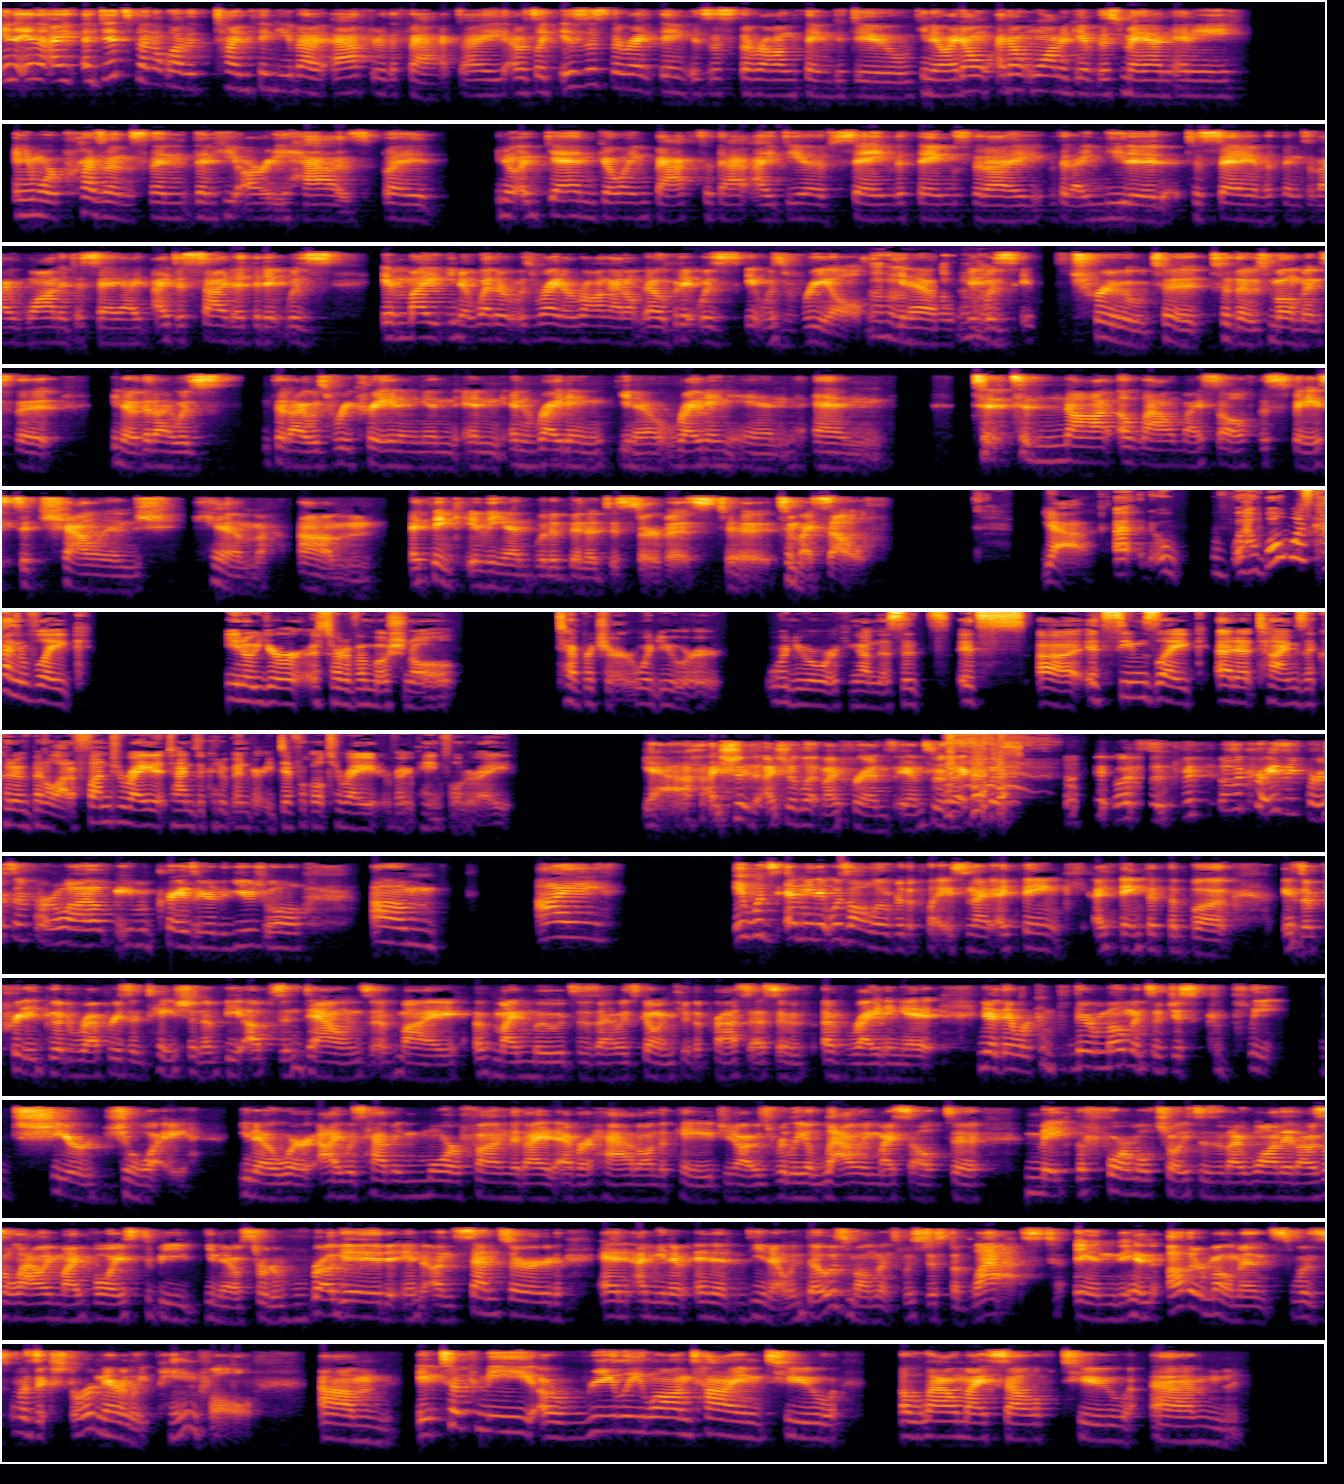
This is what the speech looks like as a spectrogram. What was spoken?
and, and I, I did spend a lot of time thinking about it after the fact. I, I was like, is this the right thing? Is this the wrong thing to do? You know, I don't I don't want to give this man any any more presence than than he already has. But you know, again, going back to that idea of saying the things that I that I needed to say and the things that I wanted to say, I, I decided that it was it might you know whether it was right or wrong i don't know but it was it was real mm-hmm. you know mm-hmm. it was it was true to to those moments that you know that i was that i was recreating and and and writing you know writing in and to to not allow myself the space to challenge him um i think in the end would have been a disservice to to myself yeah uh, what was kind of like you know your sort of emotional temperature when you were when you were working on this. It's it's uh, it seems like at, at times it could have been a lot of fun to write. At times it could have been very difficult to write or very painful to write. Yeah, I should I should let my friends answer that question. it, was a, was a crazy person for a while, even crazier than usual. Um, I it was I mean it was all over the place, and I, I think I think that the book is a pretty good representation of the ups and downs of my of my moods as I was going through the process of of writing it. You know, there were there were moments of just complete sheer joy. You know, where I was having more fun than I had ever had on the page. You know, I was really allowing myself to make the formal choices that I wanted. I was allowing my voice to be, you know, sort of rugged and uncensored. And I mean, and it, you know, in those moments was just a blast. In in other moments was was extraordinarily painful. Um, it took me a really long time to allow myself to um,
